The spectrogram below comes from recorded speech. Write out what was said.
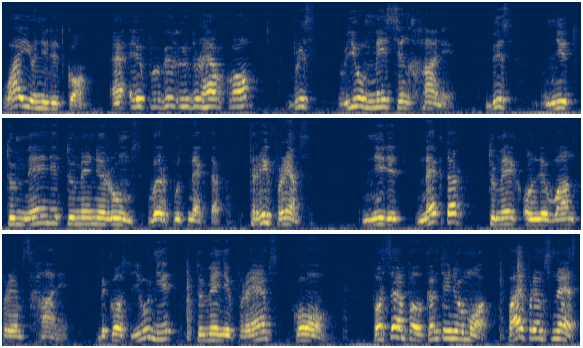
Why you needed comb? Uh, if you don't have comb, breeze, you missing honey. Bees need too many too many rooms where put nectar. Three frames needed nectar to make only one frames honey because you need too many frames comb. For example, continue more. Five frames nest.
